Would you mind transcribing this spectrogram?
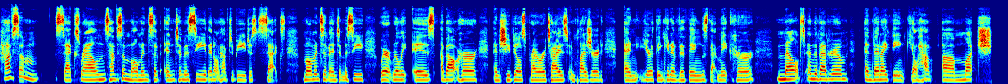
Have some sex rounds, have some moments of intimacy. They don't have to be just sex, moments of intimacy where it really is about her and she feels prioritized and pleasured. And you're thinking of the things that make her melt in the bedroom. And then I think you'll have a much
